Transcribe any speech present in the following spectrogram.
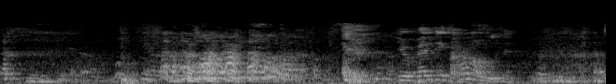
You've been dethroned. Are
